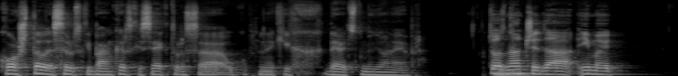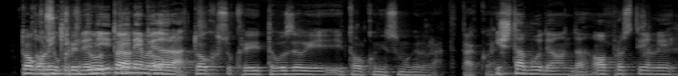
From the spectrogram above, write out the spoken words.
koštale srpski bankarski sektor sa ukupno nekih 900 miliona evra. To znači da imaju toliko su kredita, i nemaju da vrate. Toliko su kredita uzeli i toliko nisu mogli da vrate. Tako je. I šta bude onda? Oprost ili...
